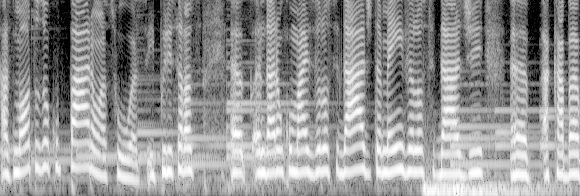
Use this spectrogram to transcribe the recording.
as motos ocuparam as ruas e por isso elas uh, andaram com mais velocidade também. Velocidade uh, acaba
